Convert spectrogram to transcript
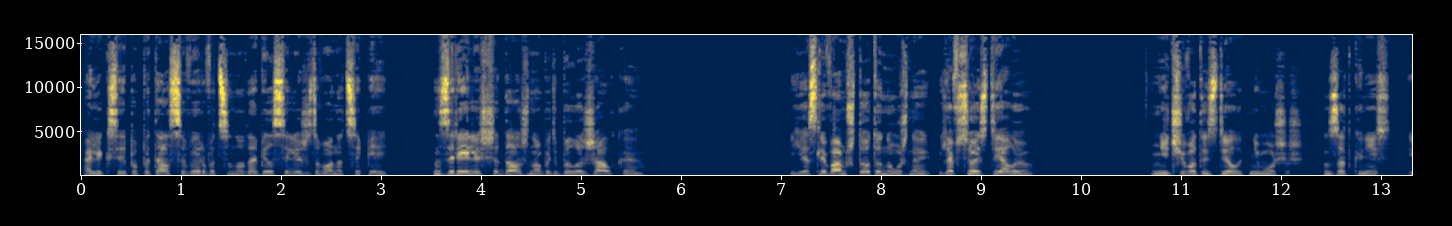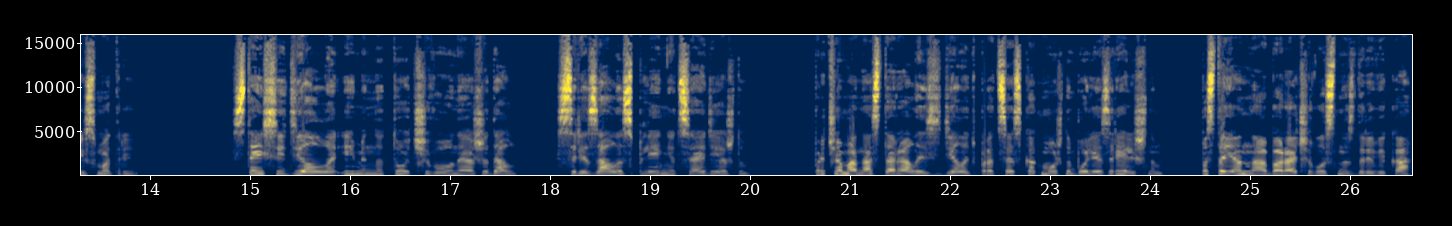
Алексей попытался вырваться, но добился лишь звона цепей. Зрелище должно быть было жалкое. «Если вам что-то нужно, я все сделаю». «Ничего ты сделать не можешь. Заткнись и смотри». Стейси делала именно то, чего он и ожидал. Срезала с пленницы одежду. Причем она старалась сделать процесс как можно более зрелищным, постоянно оборачивалась на здоровяка,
